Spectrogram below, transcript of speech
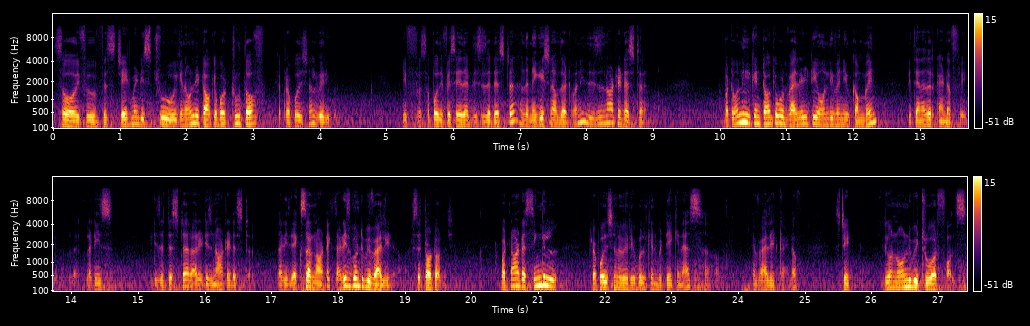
So if, you, if a statement is true we can only talk about truth of a prepositional variable. If uh, suppose if I say that this is a duster and the negation of that one is this is not a duster but only you can talk about validity only when you combine with another kind of variable. That is it is a duster or it is not a duster that is x or not x that is going to be valid. It is a tautology. But not a single prepositional variable can be taken as uh, a valid kind of statement. It can only be true or false.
